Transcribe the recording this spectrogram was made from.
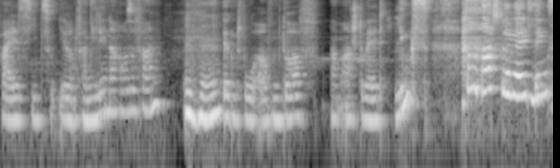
falls sie zu ihren Familien nach Hause fahren. Mhm. Irgendwo auf dem Dorf am Arsch der Welt links Arsch der Welt links.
